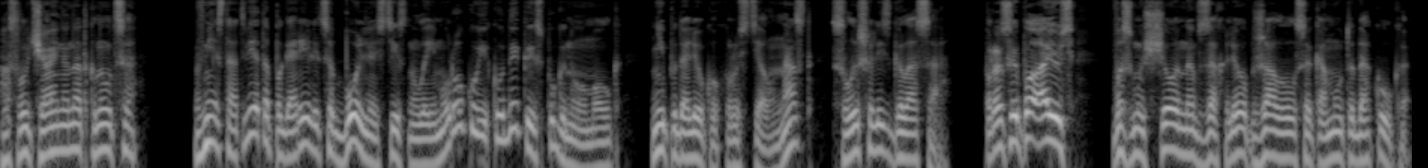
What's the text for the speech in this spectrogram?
«А случайно наткнуться?» Вместо ответа погорелица больно стиснула ему руку, и Кудыка испуганно умолк. Неподалеку хрустел наст, слышались голоса. «Просыпаюсь!» — возмущенно взахлеб жаловался кому-то до кука.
